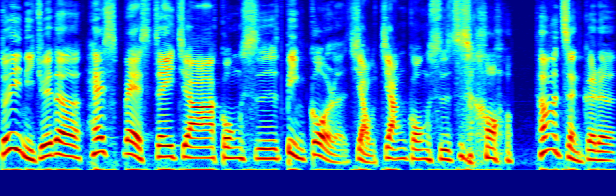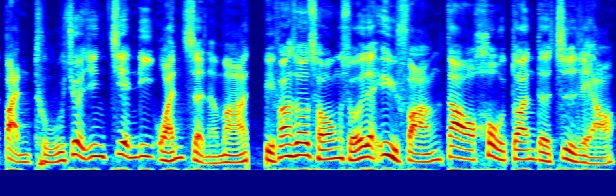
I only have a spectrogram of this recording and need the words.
所以你觉得 Headspace 这家公司并购了小姜公司之后，他们整个的版图就已经建立完整了吗？比方说，从所谓的预防到后端的治疗，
